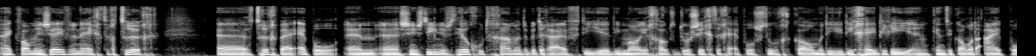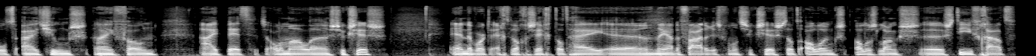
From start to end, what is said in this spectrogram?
hij kwam in 97 terug. Eh, terug bij Apple. En eh, sindsdien is het heel goed gegaan met het bedrijf. Die, eh, die mooie grote doorzichtige Apples toegekomen. Die, die G3 en kent natuurlijk allemaal de iPod, iTunes, iPhone, iPad. Het is allemaal succes. En er wordt echt wel gezegd dat hij eh, nou ja, de vader is van het succes. Dat alles, alles langs eh, Steve gaat.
